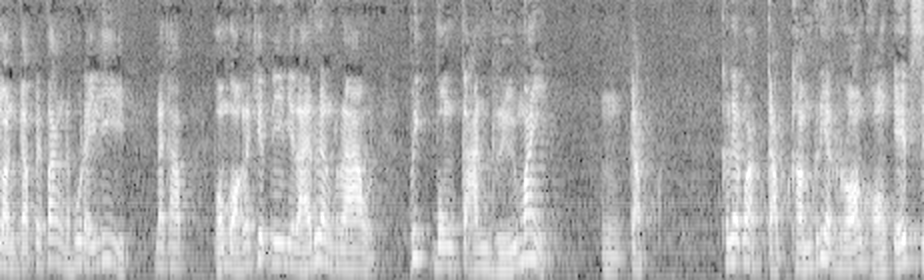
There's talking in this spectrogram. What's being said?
ย้อนกลับไปฟังแต่ผู้ไดรี่นะครับ ผมบอกในคลิปนี้มีหลายเรื่องราว พลิกวงการหรือไม่กับ เขาเรียกว่ากับคำเรียกร้องของ F4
